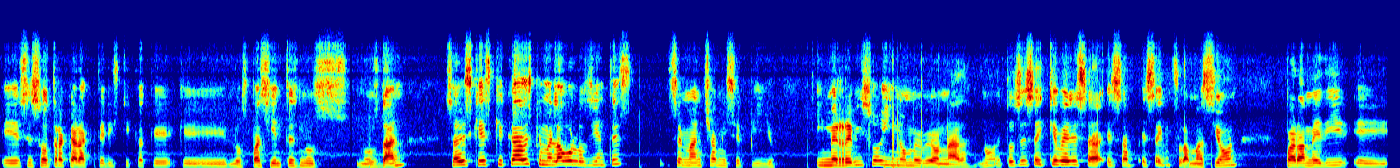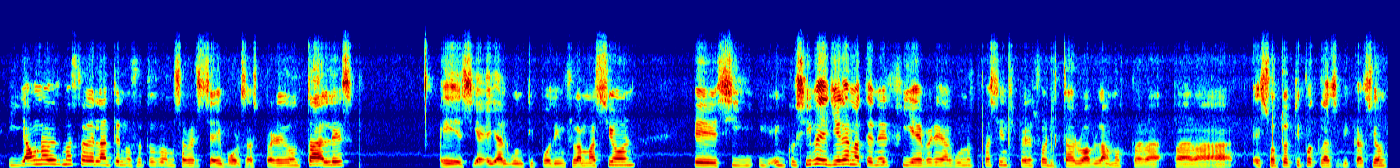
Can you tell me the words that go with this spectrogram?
esa es otra característica que, los pacientes nos, nos dan. ¿Sabes qué? Es que cada vez que me lavo los dientes se mancha mi cepillo y me reviso y no me veo nada, ¿no? Entonces hay que ver esa, esa, esa inflamación, para medir, eh, y ya una vez más adelante nosotros vamos a ver si hay bolsas periodontales, eh, si hay algún tipo de inflamación, eh, si inclusive llegan a tener fiebre algunos pacientes, pero eso ahorita lo hablamos para, para, es otro tipo de clasificación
